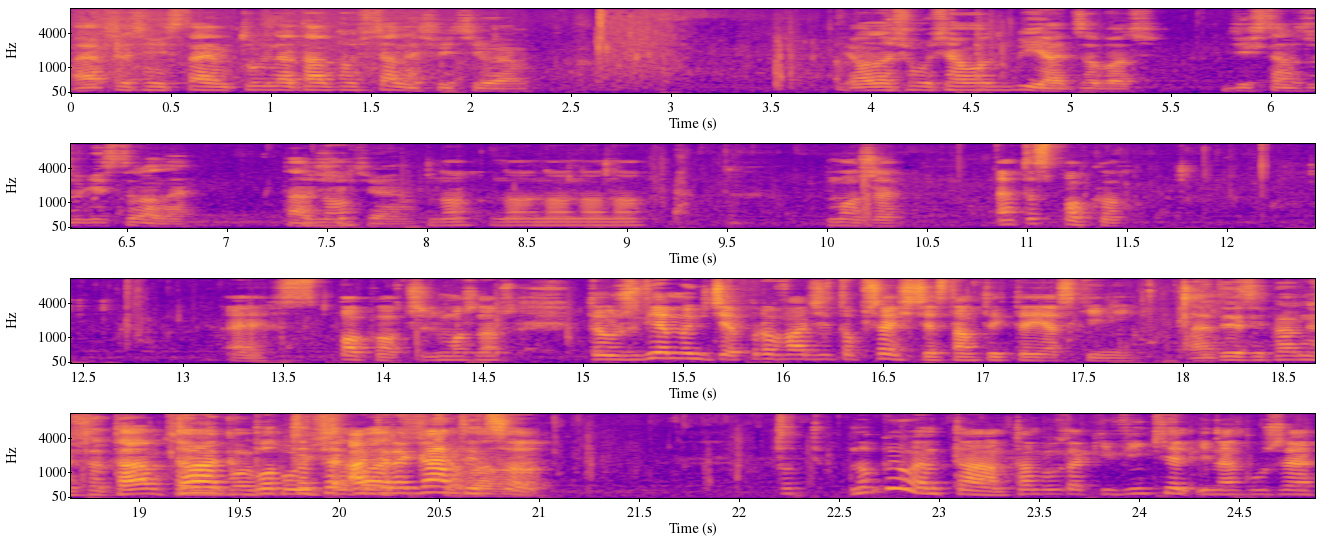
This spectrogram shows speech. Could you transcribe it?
A ja wcześniej stałem tu i na tamtą ścianę świeciłem. I ono się musiało odbijać, zobacz. Gdzieś tam z drugiej strony. Tam No. świeciłem. No, no, no, no, no. Może. A to spoko. Ej, spoko, czyli można... To już wiemy, gdzie prowadzi to przejście z tamtej tej jaskini. Ale ty jesteś pewny, że tam Tak, bo to te agregaty, co... To, no byłem tam, tam był taki winkiel i na górze...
